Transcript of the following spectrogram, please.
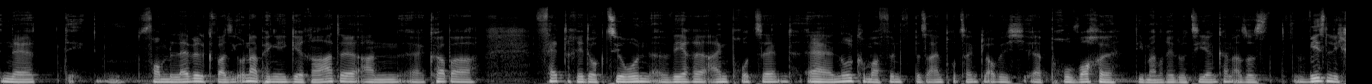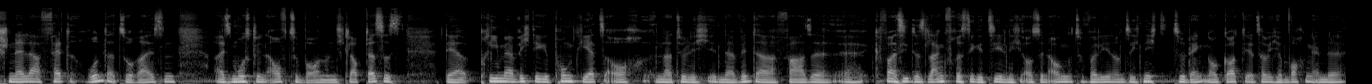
eine vom Level quasi unabhängige Rate an äh, Körperfettreduktion wäre 1%, äh, 0,5 bis 1%, glaube ich, äh, pro Woche, die man reduzieren kann. Also es wesentlich schneller Fett runterzureißen, als Muskeln aufzubauen. Und ich glaube, das ist der primär wichtige Punkt, jetzt auch natürlich in der Winterphase äh, quasi das langfristige Ziel nicht aus den Augen zu verlieren und sich nicht zu denken, oh Gott, jetzt habe ich am Wochenende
